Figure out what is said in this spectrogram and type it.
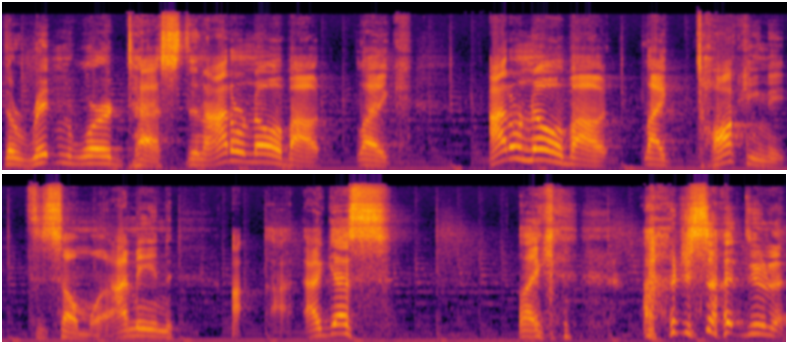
the written word test. Then I don't know about like, I don't know about like talking to, to someone. I mean, I, I guess like I'm just, dude.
